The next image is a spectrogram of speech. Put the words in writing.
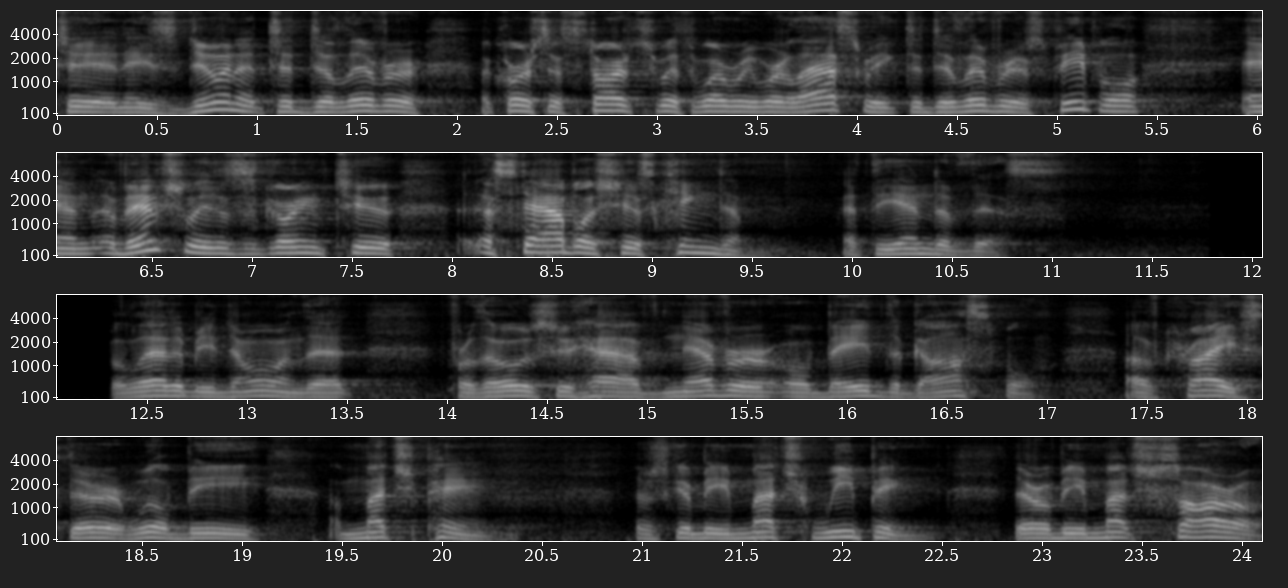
To, and he's doing it to deliver. Of course, it starts with where we were last week to deliver his people. And eventually, this is going to establish his kingdom at the end of this. But let it be known that for those who have never obeyed the gospel of Christ, there will be much pain there's going to be much weeping. There will be much sorrow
